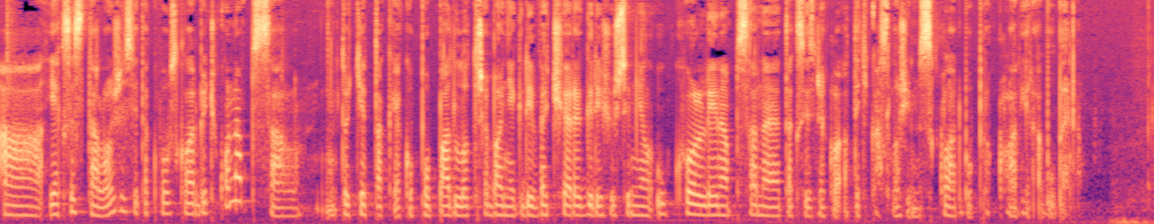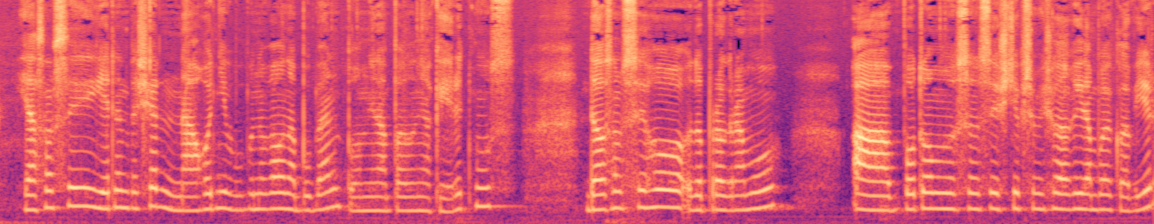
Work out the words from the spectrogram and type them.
A jak se stalo, že si takovou skladbičku napsal? To tě tak jako popadlo třeba někdy večer, když už si měl úkoly napsané, tak si řekl a teďka složím skladbu pro klavír a buben. Já jsem si jeden večer náhodně bubnoval na buben, po mě napadl nějaký rytmus, dal jsem si ho do programu a potom jsem si ještě přemýšlel, jaký tam bude klavír.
